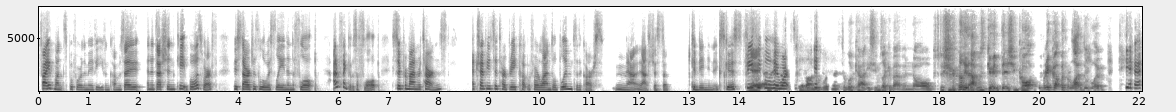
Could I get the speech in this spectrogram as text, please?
five months before the movie even comes out. In addition, Kate Bosworth, who starred as Lois Lane in the flop, I don't think it was a flop, Superman Returns, attributed her breakup with Orlando Bloom to the curse. Mm, nah, that's just a convenient excuse. Three Yeah. people who worked Orlando Bloom is to look at. He seems like a bit of a knob, so surely that was good that she got to break up with Orlando Bloom. yeah.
